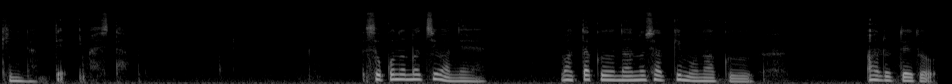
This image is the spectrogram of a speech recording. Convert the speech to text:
気になっていました。そこの町はね全く何の借金もなくある程度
